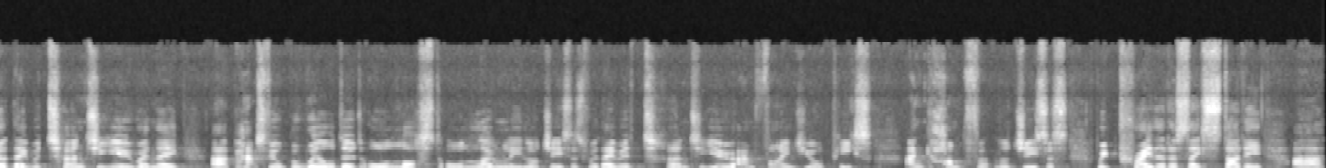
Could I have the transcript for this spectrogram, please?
that they would turn to you when they uh, perhaps feel bewildered or lost or lonely, Lord Jesus. They would turn to you and find your peace and comfort, Lord Jesus. We pray that as they study uh,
